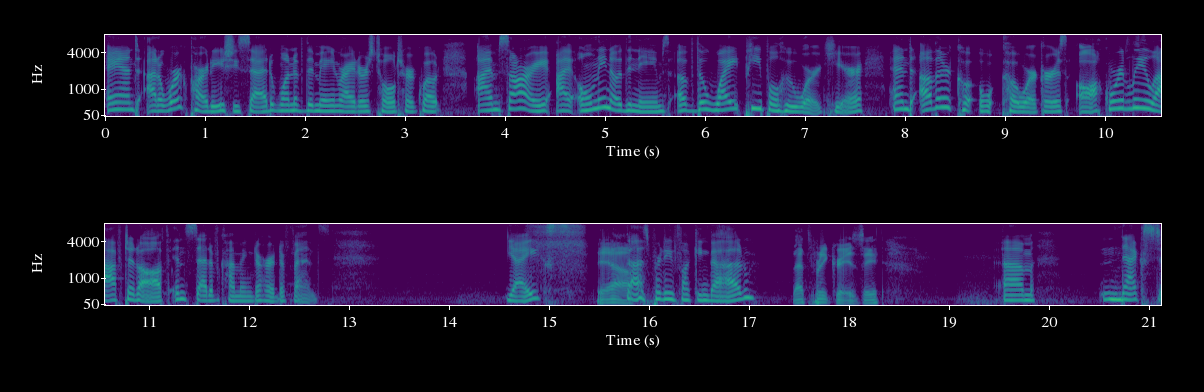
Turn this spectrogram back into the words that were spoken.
And at a work party, she said, one of the main writers told her, quote, I'm sorry, I only know the names of the white people who work here. And other co- coworkers awkwardly laughed it off instead of coming to her defense. Yikes. Yeah. That's pretty fucking bad. That's pretty crazy. Um, Next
